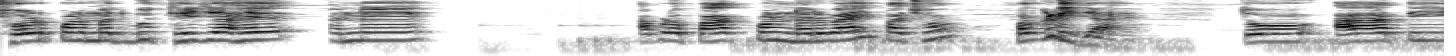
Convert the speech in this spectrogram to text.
છોડ પણ મજબૂત થઈ જશે અને આપણો પાક પણ નરવાઈ પાછો પકડી જશે તો આ હતી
